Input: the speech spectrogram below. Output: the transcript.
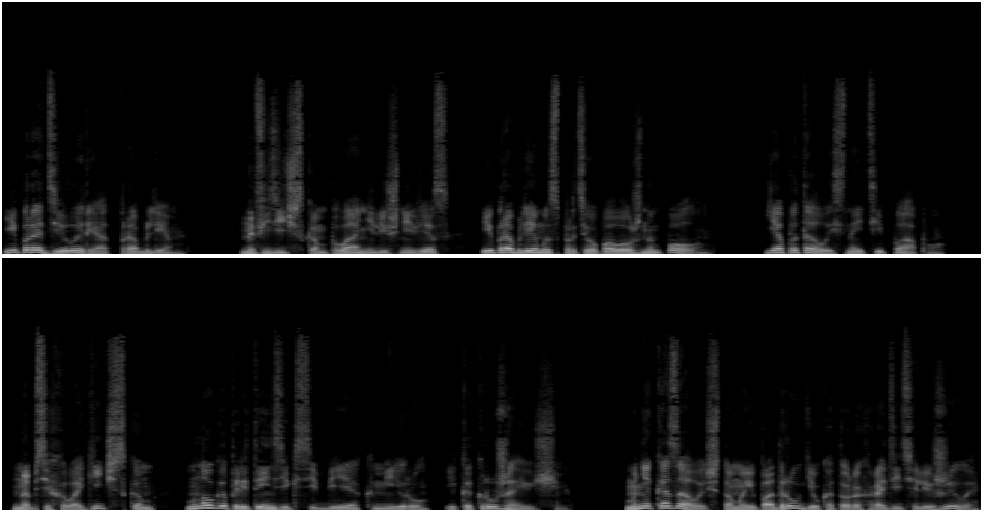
и породило ряд проблем. На физическом плане лишний вес и проблемы с противоположным полом. Я пыталась найти папу. На психологическом много претензий к себе, к миру и к окружающим. Мне казалось, что мои подруги, у которых родители живы,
